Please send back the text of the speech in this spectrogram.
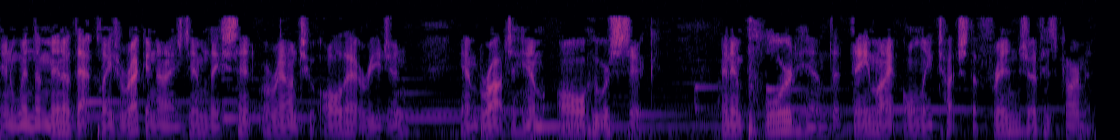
And when the men of that place recognized him, they sent around to all that region and brought to him all who were sick, and implored him that they might only touch the fringe of his garment.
